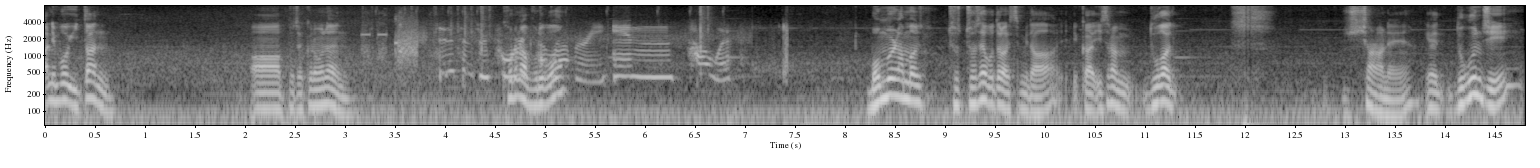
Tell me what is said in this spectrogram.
아니 뭐 일단 어 보자 그러면은 코로나 부르고? 몸을 한번 조, 조사해 보도록 하겠습니다. 그러니까 이 사람 누가 희한하네. 얘 누군지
